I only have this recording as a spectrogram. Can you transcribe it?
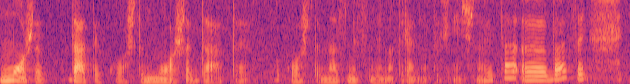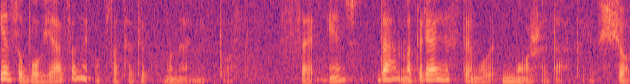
може дати кошти, може дати кошти на зміцнення матеріально-технічної е, бази і зобов'язаний оплатити комунальні послуги. Все інше, да, матеріальні стимули може дати, якщо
